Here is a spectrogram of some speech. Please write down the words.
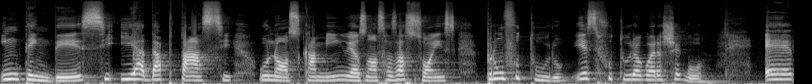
entendesse e adaptasse o nosso caminho e as nossas ações para um futuro. E esse futuro agora chegou. É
